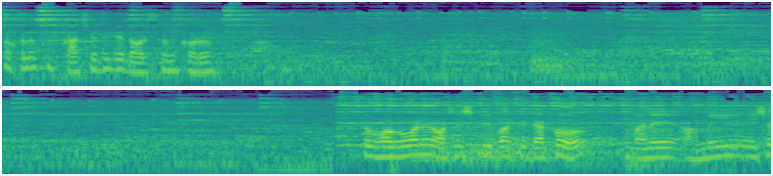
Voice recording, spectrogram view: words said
সকলে খুব কাছে থেকে দর্শন করো। তো ভগবানের অশেষ কৃপাকে দেখো মানে আমি এসে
